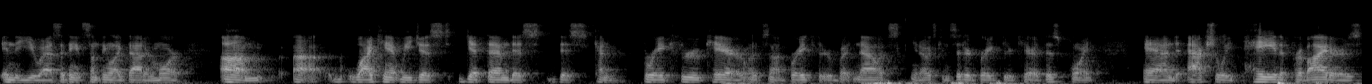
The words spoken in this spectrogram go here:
in the U.S. I think it's something like that or more. Um, uh, why can't we just get them this this kind of breakthrough care. Well, it's not breakthrough, but now it's you know it's considered breakthrough care at this point, and actually pay the providers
